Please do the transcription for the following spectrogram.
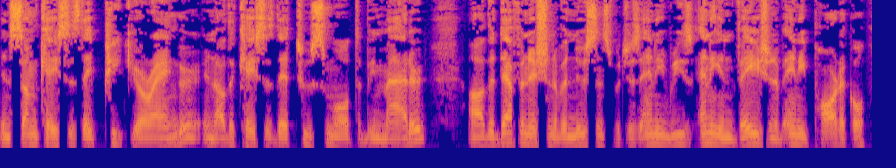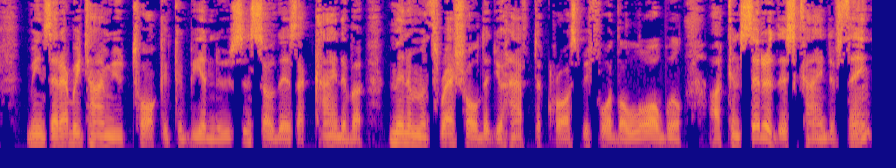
In some cases, they pique your anger. In other cases, they're too small to be mattered. Uh, the definition of a nuisance, which is any any invasion of any particle, means that every time you talk, it could be a nuisance. So there's a kind of a minimum threshold that you have to cross before the law will uh, consider this kind of thing.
